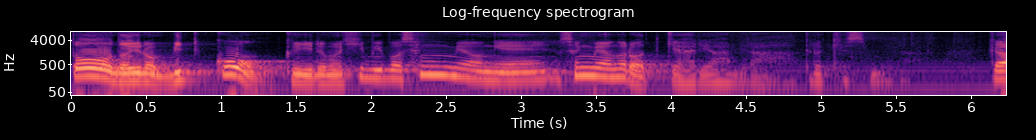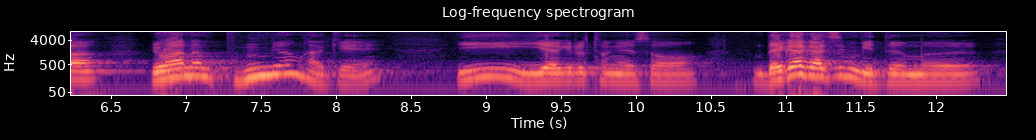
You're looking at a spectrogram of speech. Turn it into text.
또 너희로 믿고 그 이름을 힘입어 생명의 생명을 얻게 하려 함이라 그렇게 했습니다. 그러니까 요한은 분명하게 이 이야기를 통해서 내가 가진 믿음을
